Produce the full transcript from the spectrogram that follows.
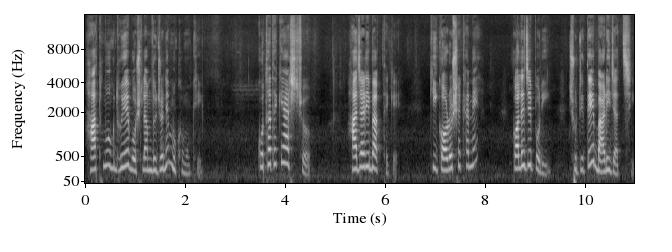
হাত মুখ ধুয়ে বসলাম দুজনে মুখোমুখি। কোথা থেকে আসছো? হাজারিবাগ থেকে। কি করো সেখানে? কলেজে পড়ি, ছুটিতে বাড়ি যাচ্ছি।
